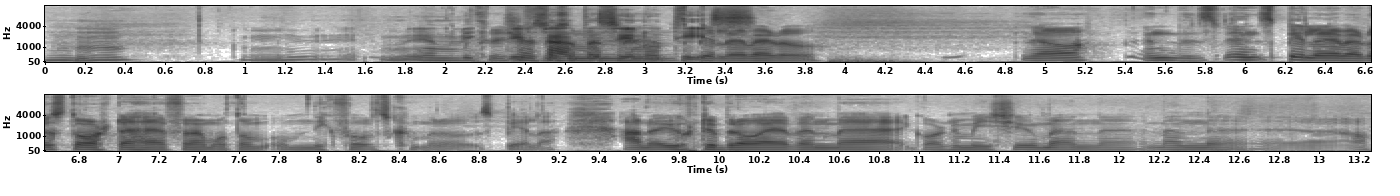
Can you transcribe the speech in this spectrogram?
Mm. En viktig fantasy-notis. Ja, en, en, spelare är värd att starta här framåt om, om Nick Foles kommer att spela. Han har gjort det bra även med Gardner Minshew men, men ja,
